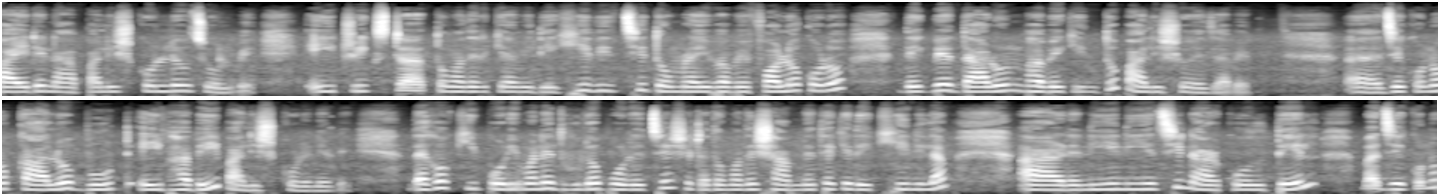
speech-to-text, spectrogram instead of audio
বাইরে না পালিশ করলেও চলবে। এই ট্রিক্সটা তোমাদেরকে আমি দেখিয়ে দিচ্ছি, তোমরা এইভাবে ফলো করো, দেখবে দারুণভাবে কিন্তু পালিশ হয়ে যাবে। যে কোনো কালো বুট এইভাবেই পালিশ করে নেবে। দেখো কি পরিমাণে ধুলো পড়েছে, সেটা তোমাদের সামনে থেকে দেখিয়ে নিলাম। আর নিয়ে নিয়েছি নারকোল তেল, বা যে কোনো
